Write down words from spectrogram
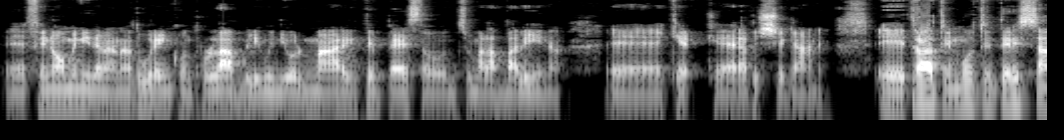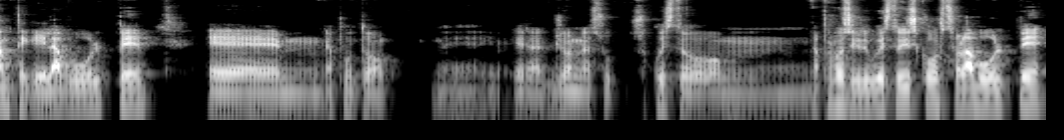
eh, fenomeni della natura incontrollabili, quindi o il mare in tempesta o insomma la balena, eh, che, che, era pesce cane. E, tra l'altro è molto interessante che la volpe, ehm, appunto era John su, su questo, mm, a proposito di questo discorso, la volpe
